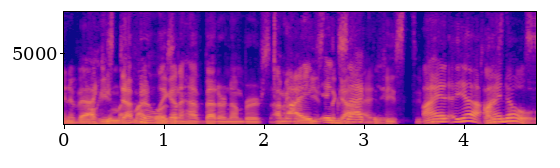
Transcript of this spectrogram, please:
in a oh, vacuum, he's definitely going to have better numbers. I mean, I, he's exactly. Guy, if he's, if I yeah, I know,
